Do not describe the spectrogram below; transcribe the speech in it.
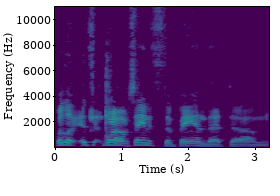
but look, it's what I'm saying. It's the band that um,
